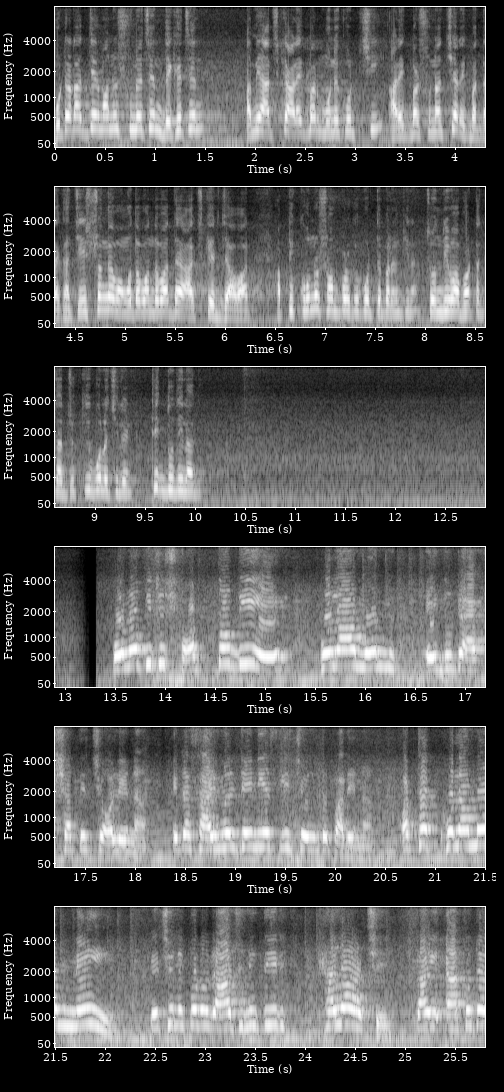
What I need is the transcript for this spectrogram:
গোটা রাজ্যের মানুষ শুনেছেন, দেখেছেন। আমি আজকে আরেকবার মনে করছি, আরেকবার শোনাচ্ছি, আরেকবার দেখাচ্ছি। এর সঙ্গে মমতা বন্দ্যোপাধ্যায় আজকের যাওয়ার। আপনি কোনো সম্পর্ক করতে পারেন কিনা? চন্দ্রিমা ভট্টাচার্য কি বলেছিলেন? ঠিক দুদিন আগে। কোনো কিছু শর্ত দিয়ে খোলা মন এই দুটো একসাথে চলে না। এটা সাইমালটেনিয়াসলি চলতে পারে না। অর্থাৎ খোলা মন নেই। পেছনে কোনো রাজনীতির খেলা আছে। তাই এতটা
